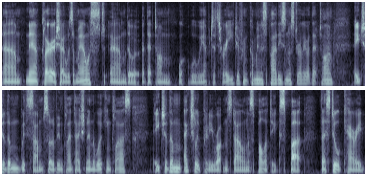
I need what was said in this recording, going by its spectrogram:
Um, now, Clarrie O'Shea was a Maoist. Um, there were at that time, what were we up to three different communist parties in Australia at that time? Each of them with some sort of implantation in the working class. Each of them actually pretty rotten Stalinist politics, but they still carried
